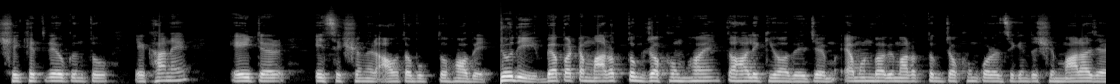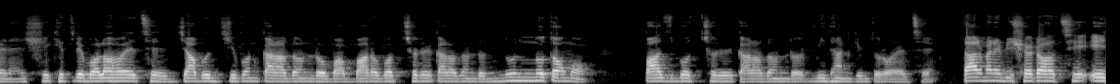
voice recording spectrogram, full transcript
সেক্ষেত্রেও কিন্তু এখানে এইটার এই সেকশনের আওতাভুক্ত হবে। যদি ব্যাপারটা মারাত্মক জখম হয়, তাহলে কি হবে? যে এমনভাবে মারাত্মক জখম করেছে কিন্তু সে মারা যায় না সেক্ষেত্রে বলা হয়েছে, যাবজ্জীবন কারাদণ্ড বা বারো বছরের কারাদণ্ড, ন্যূনতম পাঁচ বছরের কারাদণ্ডর বিধান কিন্তু রয়েছে। তার মানে বিষয়টা হচ্ছে, এই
